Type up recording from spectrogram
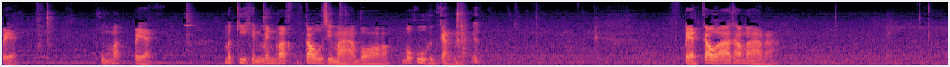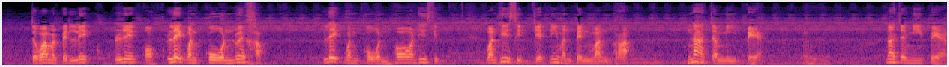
แปดผมมักแปดเมื่อกี้เห็นเม่นว่าเก้าสิมาบอบอคู่คือกันแปดเก้าอะถ้ามานะแต่ว่ามันเป็นเลขเลขออกเลขวันโกนด้วยครับ เลขวันโกน เพราะวันที่สิบวันที่สิบเจ็ดนี่มันเป็นวันพระ น่าจะมีแปดเออ น่าจะมีแปด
